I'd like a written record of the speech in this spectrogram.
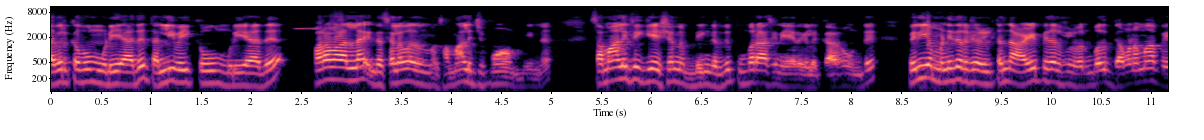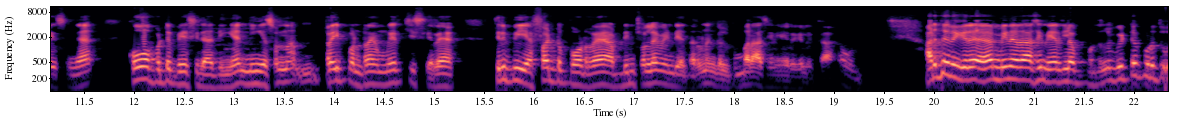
தவிர்க்கவும் முடியாது தள்ளி வைக்கவும் முடியாது. பரவாயில்ல இந்த செலவை நம்ம சமாளிச்சுப்போம் அப்படின்னு. சமாளிஃபிகேஷன் அப்படிங்கிறது கும்பராசி நேயர்களுக்காக உண்டு. பெரிய மனிதர்கள்ட்ட இருந்து அழைப்பிதழ்கள் வரும்போது கவனமா பேசுங்க. கோவப்பட்டு பேசிடாதீங்க. நீங்கள் சொன்னால் ட்ரை பண்ணுறேன் முயற்சி செய்கிறேன் திருப்பி எஃபர்ட் போடுறேன் அப்படின்னு சொல்ல வேண்டிய தருணங்கள் கும்பராசி நேர்களுக்காக உண்டு. அடுத்து இருக்கிற மீனராசி நேர்களை பொறுத்தவரை விட்டு கொடுத்து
